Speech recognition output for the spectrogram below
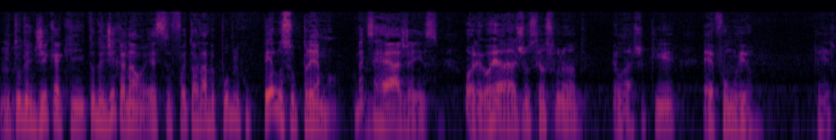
E tudo indica que. Tudo indica, não, esse foi tornado público pelo Supremo. Como é que você reage a isso? Olha, eu reajo censurando. Eu acho que é, foi um erro. Entende?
